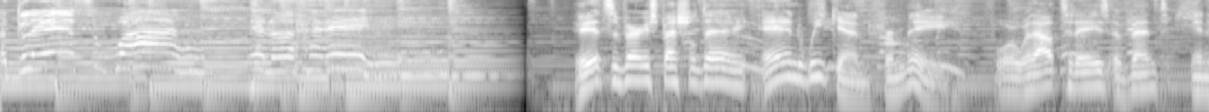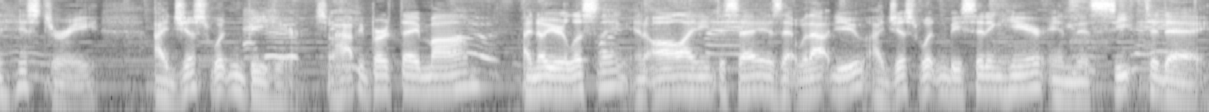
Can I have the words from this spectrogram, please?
A glass of wine in her hand. It's a very special day and weekend for me, for without today's event in history, I just wouldn't be here. So happy birthday, Mom. I know you're listening, and all I need to say is that without you, I just wouldn't be sitting here in this seat today.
